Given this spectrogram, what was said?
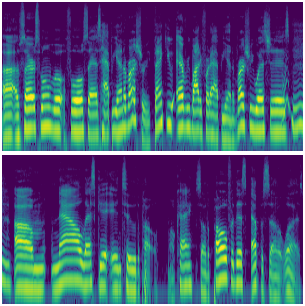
Uh, absurd spoonful says happy anniversary. Thank you everybody for the happy anniversary wishes. Um, now let's get into the poll okay? So the poll for this episode was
